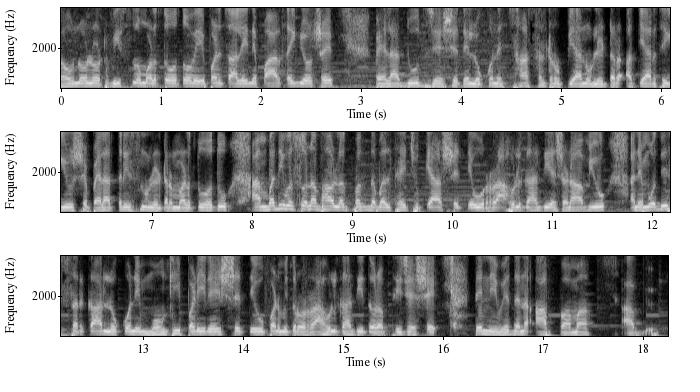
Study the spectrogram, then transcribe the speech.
ઘઉંનો લોટ વીસનો મળતો હતો એ પણ ચાલીને પાર થઈ ગયો છે. પહેલા દૂધ જે છે તે લોકોને છાસઠ રૂપિયાનું લીટર અત્યારે થઈ ગયું છે, પહેલા ત્રીસનું લીટર મળતું હતું. આમ બધી વસ્તુઓના ભાવ લગભગ ડબલ થઈ ચૂક્યા છે તેવું રાહુલ ગાંધીએ જણાવ્યું અને મોદી સરકાર લોકોની મોંઘી પડી રહી છે તેવું પણ મિત્રો રાહુલ ગાંધી તરફથી જે છે તે નિવેદન આપવામાં આવ્યું.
